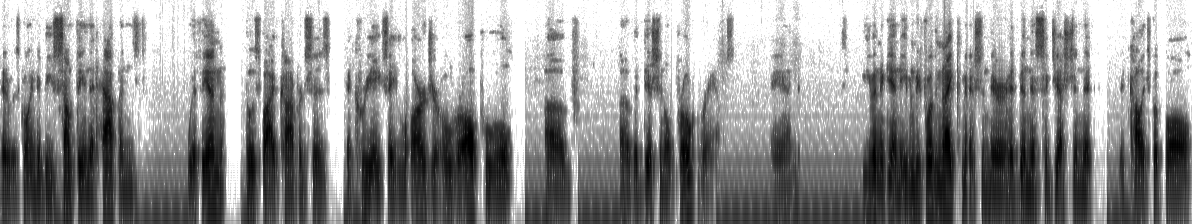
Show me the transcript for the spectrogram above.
that it was going to be something that happens within those five conferences that creates a larger overall pool of of additional programs. And even again, even before the Knight Commission, there had been this suggestion that, that college football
